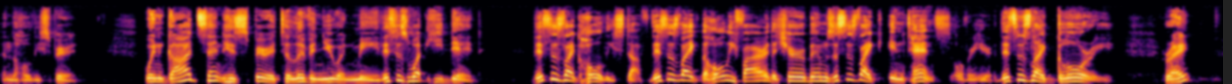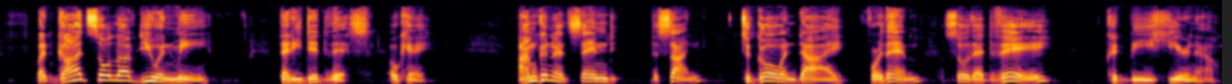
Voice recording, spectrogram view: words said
Then the Holy Spirit. When God sent His Spirit to live in you and me, this is what He did. This is like holy stuff. This is like the holy fire, the cherubims. This is like intense over here. This is like glory, right? But God so loved you and me that he did this. Okay, I'm to send the Son to go and die for them so that they could be here now.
